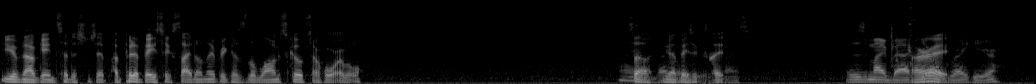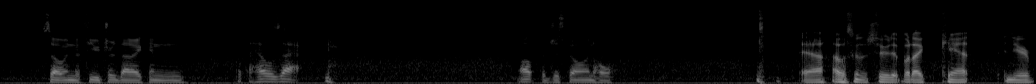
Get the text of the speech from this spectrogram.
You have now gained citizenship. I put a basic site on there because the long scopes are horrible. Oh, So, you got a basic really site. Nice. This is my backyard right. right here. So in the future that I can what the hell is that? oh, it just fell in a hole. Yeah, I was gonna shoot it, but I can't. And you're,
